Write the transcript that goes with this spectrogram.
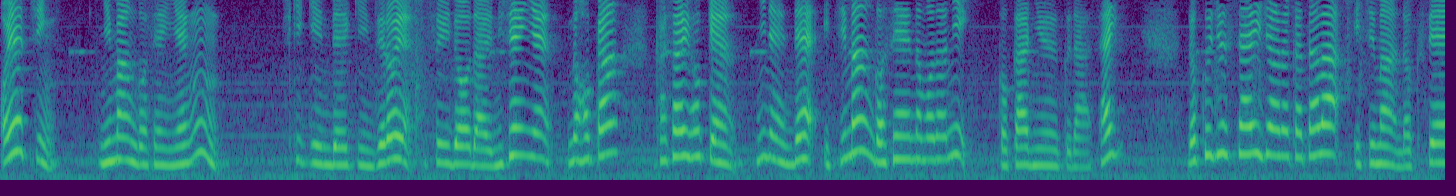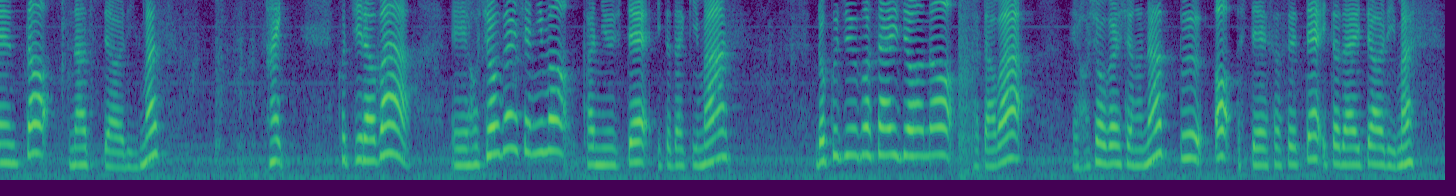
お家賃2万5千円、敷金礼金0円、水道代2000円。のほか、火災保険2年で1万5千円のものにご加入ください。60歳以上の方は1万6000円となっております。はい。こちらは、えー、保証会社にも加入していただきます。65歳以上の方は、えー、保証会社のナップを指定させていただいております。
